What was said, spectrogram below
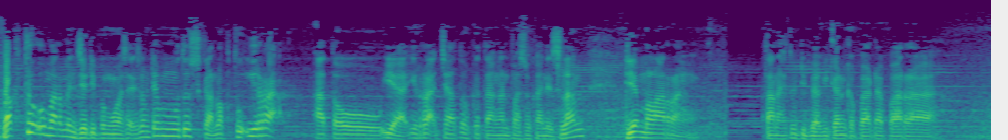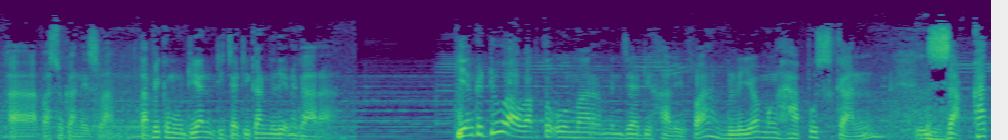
Waktu Umar menjadi penguasa Islam dia memutuskan waktu Irak atau ya Irak jatuh ke tangan pasukan Islam, dia melarang tanah itu dibagikan kepada para uh, pasukan Islam, tapi kemudian dijadikan milik negara. Yang kedua, waktu Umar menjadi khalifah, beliau menghapuskan zakat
